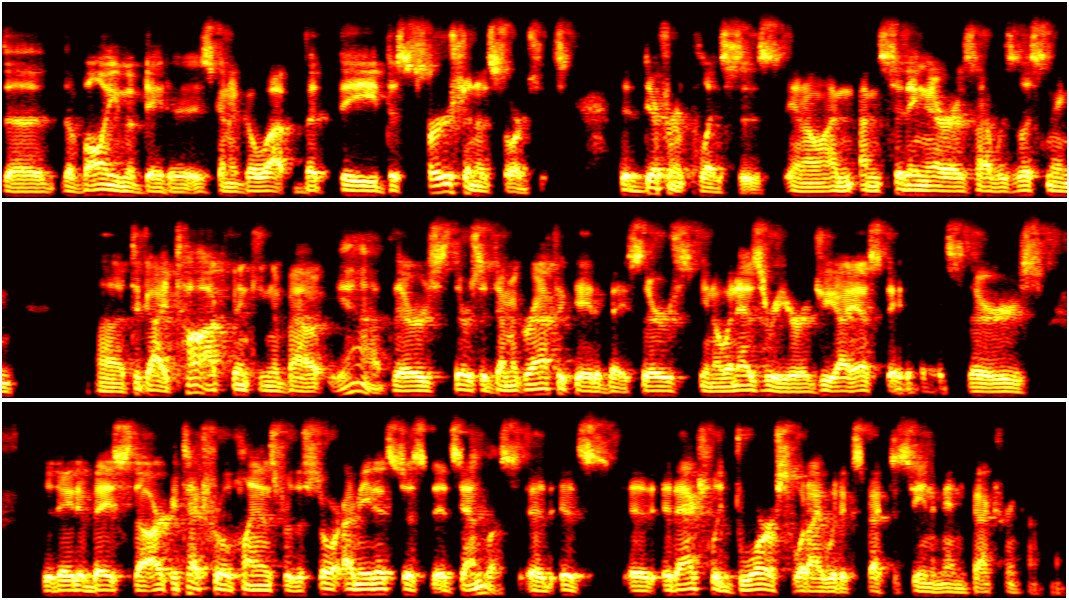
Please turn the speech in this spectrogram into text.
the the volume of data is going to go up, but the dispersion of sources, the different places. You know, I'm I'm sitting there as I was listening uh, to Guy talk, thinking about, yeah, there's there's a demographic database, there's you know an Esri or a GIS database, there's the database, the architectural plans for the store. I mean, it's just it's endless. It, it's it, it actually dwarfs what I would expect to see in a manufacturing company.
